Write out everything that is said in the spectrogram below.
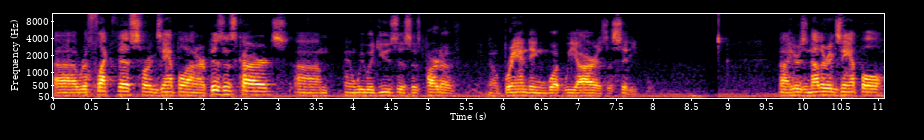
uh, reflect this, for example, on our business cards, um, and we would use this as part of you know, branding what we are as a city. Uh, here's another example.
